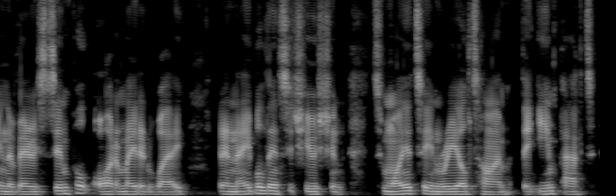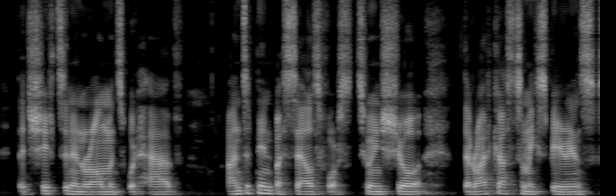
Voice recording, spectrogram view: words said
in a very simple, automated way and enable the institution to monitor in real time the impact that shifts in enrollments would have, underpinned by Salesforce to ensure the right customer experience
